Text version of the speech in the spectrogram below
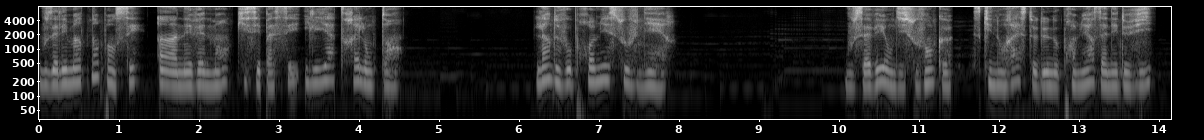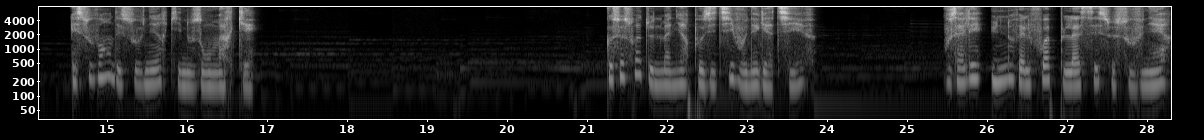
Vous allez maintenant penser à un événement qui s'est passé il y a très longtemps. L'un de vos premiers souvenirs. Vous savez, on dit souvent que ce qui nous reste de nos premières années de vie est souvent des souvenirs qui nous ont marqués. que ce soit d'une manière positive ou négative, vous allez une nouvelle fois placer ce souvenir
